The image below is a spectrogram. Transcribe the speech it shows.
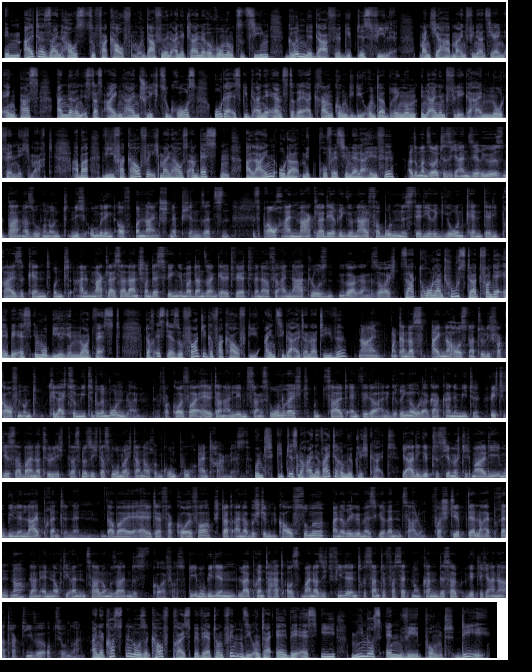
Im Alter sein Haus zu verkaufen und dafür in eine kleinere Wohnung zu ziehen, Gründe dafür gibt es viele. Manche haben einen finanziellen Engpass, anderen ist das Eigenheim schlicht zu groß oder es gibt eine ernstere Erkrankung, die die Unterbringung in einem Pflegeheim notwendig macht. Aber wie verkaufe ich mein Haus am besten? Allein oder mit professioneller Hilfe? Also man sollte sich einen seriösen Partner suchen und nicht unbedingt auf Online-Schnäppchen setzen. Es braucht einen Makler, der regional verbunden ist, der die Region kennt, der die Preise kennt. Und ein Makler ist allein schon deswegen immer dann sein Geld wert, wenn er für einen nahtlosen Übergang sorgt. Sagt Roland Hustert von der LBS Immobilien Nordwest. Doch ist der sofortige Verkauf die einzige Alternative? Nein, man kann das eigene Haus natürlich verkaufen und vielleicht zur Miete drin wohnen bleiben. Der Verkäufer erhält dann ein lebenslanges Wohnrecht und zahlt entweder eine geringe oder gar keine Miete. Wichtig ist dabei natürlich, dass man sich das Wohnrecht dann auch im Grundbuch eintragen lässt. Und gibt es noch eine weitere Möglichkeit? Ja, die gibt es. Hier möchte ich mal die Immobilienleibrente nennen. Dabei erhält der Verkäufer statt einer bestimmten Kaufsumme eine regelmäßige Rentenzahlung. Verstirbt der Leibrentner, dann enden auch die Rentenzahlungen seitens des Käufers. Die Immobilienleibrente hat aus meiner Sicht viele interessante Facetten und kann deshalb wirklich eine attraktive Option sein. Eine kostenlose kostenlose Kaufpreisbewertung finden Sie unter lbsi-nw.de.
